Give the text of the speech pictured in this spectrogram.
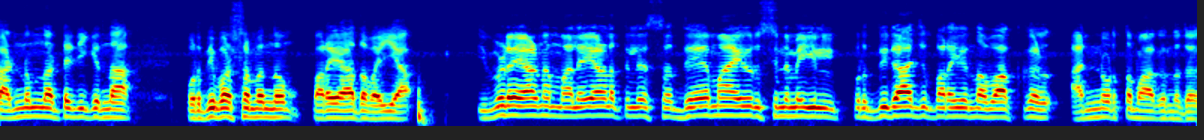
കണ്ണും നട്ടിരിക്കുന്ന പ്രതിപക്ഷമെന്നും പറയാതെ വയ്യ. ഇവിടെയാണ് മലയാളത്തിലെ ശ്രദ്ധേയമായ ഒരു സിനിമയിൽ പൃഥ്വിരാജ് പറയുന്ന വാക്കുകൾ അന്വർത്ഥമാകുന്നത്.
